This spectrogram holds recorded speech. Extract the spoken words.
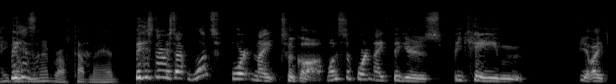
I don't Because- remember off the top of my head. because there was that once Fortnite took off, once the Fortnite figures became you know, like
